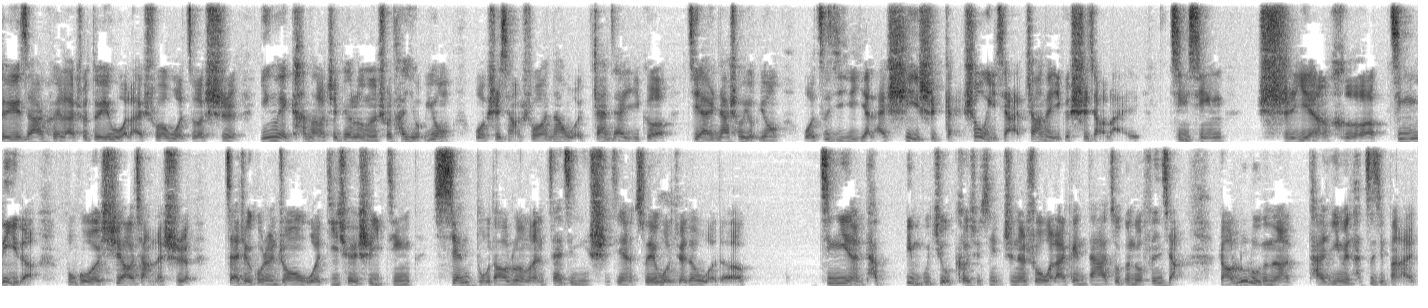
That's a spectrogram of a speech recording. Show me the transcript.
对于 Zachary 来说，对于我来说，我则是因为看到了这篇论文说它有用，我是想说，那我站在一个既然人家说有用，我自己也来试一试，感受一下这样的一个视角来进行实验和经历的。不过需要讲的是，在这个过程中，我的确是已经先读到论文，再进行实践，所以我觉得我的经验它并不具有科学性，只能说我来跟大家做更多分享。然后露露的呢，她因为她自己本来。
